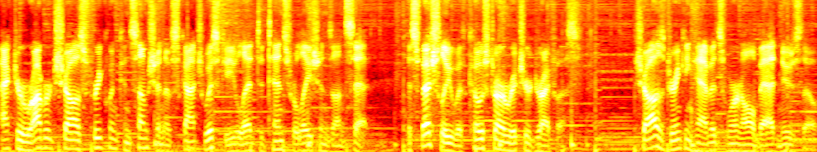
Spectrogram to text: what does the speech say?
actor Robert Shaw's frequent consumption of Scotch whiskey led to tense relations on set, especially with co-star Richard Dreyfuss. Shaw's drinking habits weren't all bad news though.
